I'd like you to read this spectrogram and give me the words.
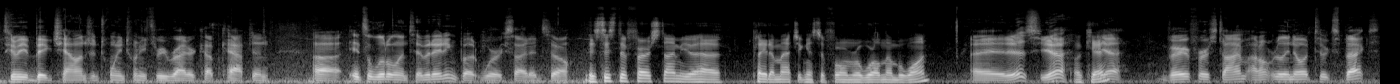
it's going to be a big challenge in 2023 Ryder Cup captain. Uh, it's a little intimidating, but we're excited. So is this the first time you have played a match against a former world number one? Uh, it is, yeah. Okay. Yeah, very first time. I don't really know what to expect.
